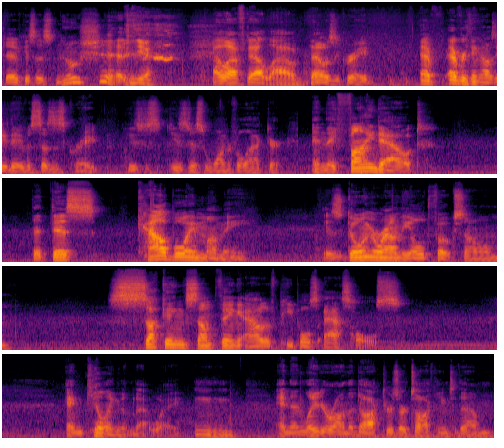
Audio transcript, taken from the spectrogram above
JFK says, "No shit." yeah. I laughed out loud. That was great. Everything Ossie Davis says is great. He's just he's just a wonderful actor. And they find out that this cowboy mummy is going around the old folks' home sucking something out of people's assholes and killing them that way. hmm And then later on, the doctors are talking to them,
